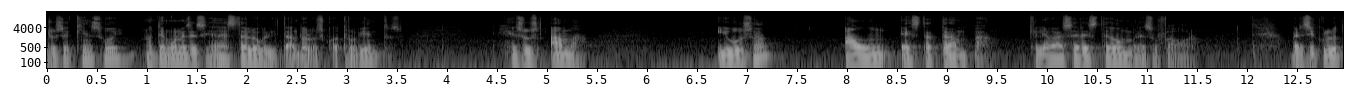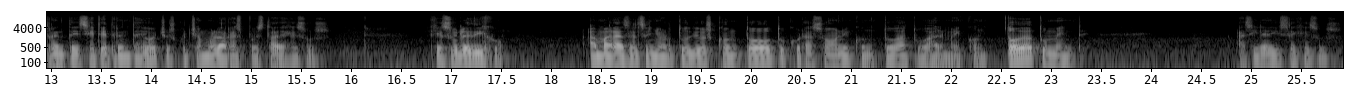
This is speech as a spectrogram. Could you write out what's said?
Yo sé quién soy. No tengo necesidad de estarlo gritando a los cuatro vientos. Jesús ama y usa aún esta trampa que le va a hacer este hombre a su favor versículo 37 y 38, escuchemos la respuesta de Jesús. Jesús le dijo, amarás al Señor tu Dios con todo tu corazón y con toda tu alma y con toda tu mente. Así le dice Jesús.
